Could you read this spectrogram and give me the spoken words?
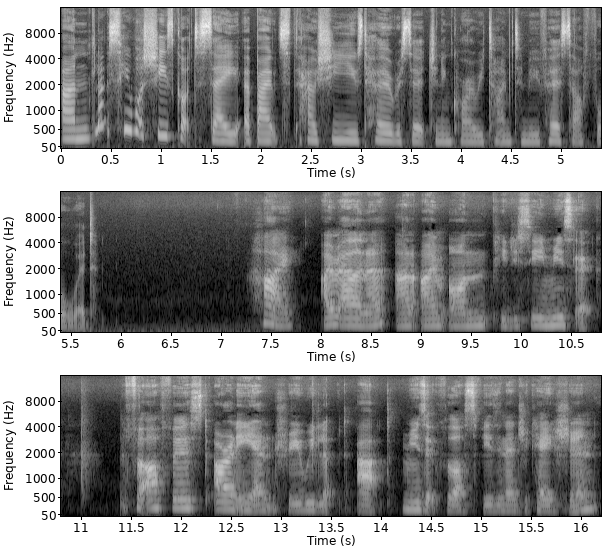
And let's hear what she's got to say about how she used her research and inquiry time to move herself forward. Hi, I'm Eleanor and I'm on PGCE Music. For our first R&E entry, we looked at music philosophies in education.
